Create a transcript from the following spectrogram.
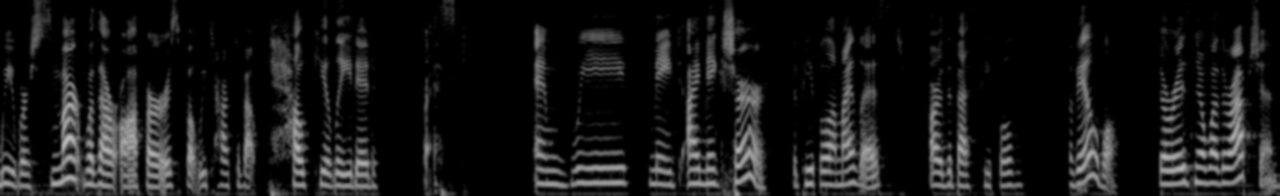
We were smart with our offers, but we talked about calculated risk. And we made I make sure the people on my list are the best people available. There is no other option.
